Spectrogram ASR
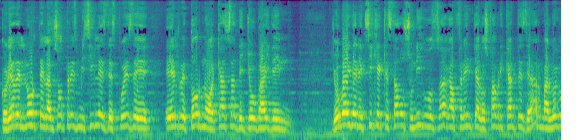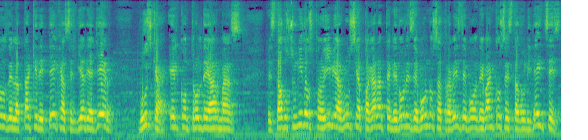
Corea del Norte lanzó tres misiles después de el retorno a casa de Joe Biden. Joe Biden exige que Estados Unidos haga frente a los fabricantes de armas luego del ataque de Texas el día de ayer. Busca el control de armas. Estados Unidos prohíbe a Rusia pagar a tenedores de bonos a través de, bancos estadounidenses,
